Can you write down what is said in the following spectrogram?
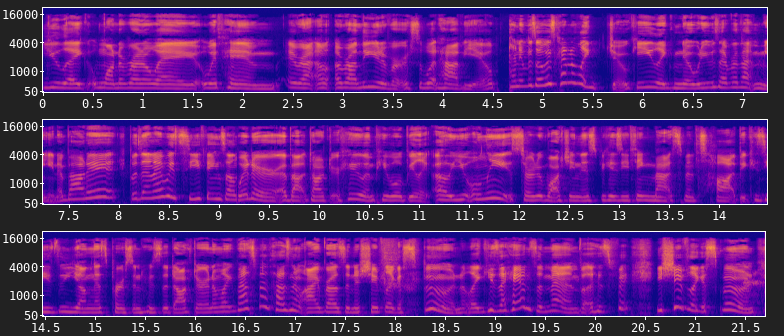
you like want to run away with him around around the universe, what have you. And it was always kind of like jokey, like nobody was ever that mean about it. But then I would see things on Twitter about Doctor Who, and people would be like, "Oh, you only started watching this because you think Matt Smith's hot because he's the youngest person who's the Doctor." And I'm like, Matt Smith has no eyebrows and is shaped like a spoon. Like he's a handsome man, but his fa- he's shaped like a spoon.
